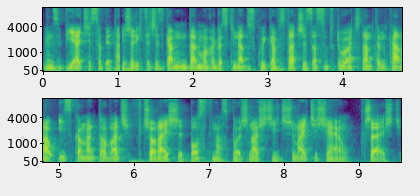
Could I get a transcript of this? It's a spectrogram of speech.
więc wbijajcie sobie tam. Jeżeli chcecie zgarnąć darmowego skina do Squeaka, wystarczy zasubskrybować tamten kanał i skomentować wczorajszy post na społeczności. Trzymajcie się, cześć!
